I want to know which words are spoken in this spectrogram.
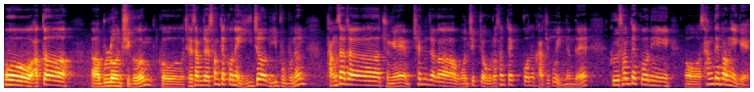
어, 아까 아, 물론 지금 그 제3자의 선택권의 이전 이 부분은 당사자 중에 채무자가 원칙적으로 선택권을 가지고 있는데 그 선택권이 어, 상대방에게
